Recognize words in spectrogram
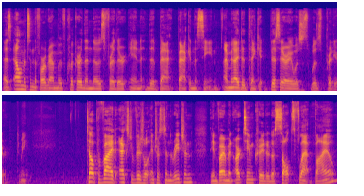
as elements in the foreground move quicker than those further in the back back in the scene. I mean, I did think it. This area was was prettier to me. To help provide extra visual interest in the region, the environment art team created a salt flat biome,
